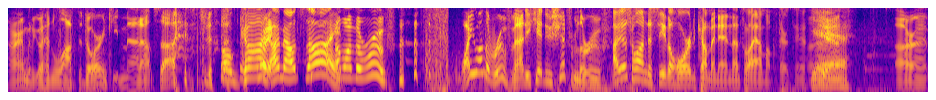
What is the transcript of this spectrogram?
All right, I'm gonna go ahead and lock the door and keep Matt outside. Oh God, Wait. I'm outside. I'm on the roof. Why are you on the roof, Matt? You can't do shit from the roof. I just wanted to see the horde coming in. That's why I'm up there too. yeah. All right.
